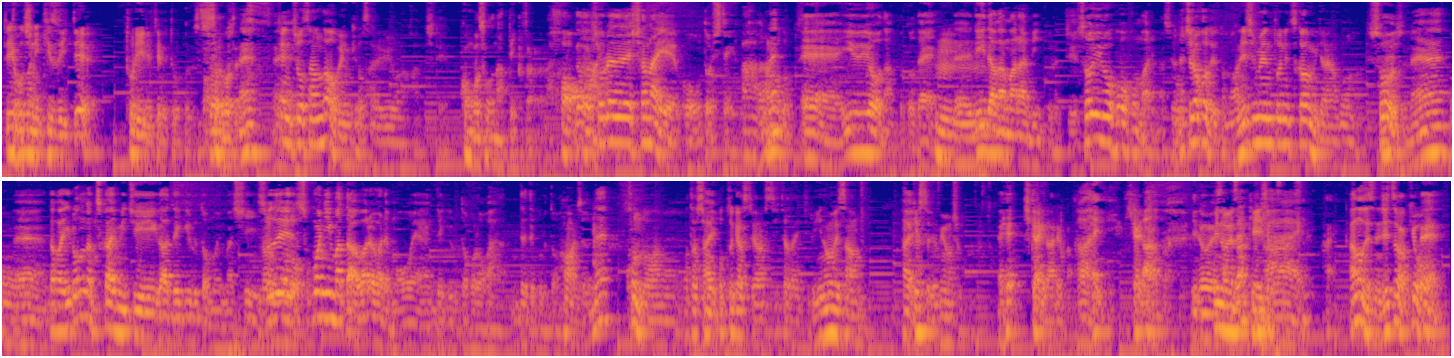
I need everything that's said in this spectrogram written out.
っていうことに気づいて取り入れてるってことですか？そうですね。店長さんがお勉強されるような感じで。今後そうなっていくと思います。はだからそれで社内へこう落としていくとあかねえーいうようなことで、うんえーリーダーが学びに来るっていう、そういう方法もありますよね。どちらかというとマネジメントに使うみたいなもんなんですね。そうですねうん。えーだからいろんな使い道ができると思いますし、それでそこにまた我々も応援できるところが出てくると思うんですよね。今度あの、私もポッドキャストやらせていただいている井上さん、はい。ゲストで呼びましょうか。え機会があれば。はい。機会があれば。井上さん、ね経営者さんはいですね。はい。あのですね、実は今日、え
